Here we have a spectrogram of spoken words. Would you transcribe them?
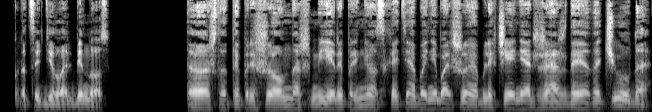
— процедил Альбинос. «То, что ты пришел в наш мир и принес хотя бы небольшое облегчение от жажды, — это чудо.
